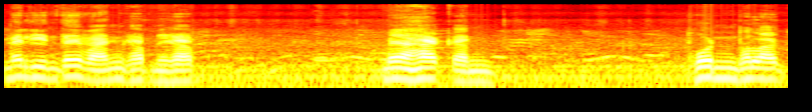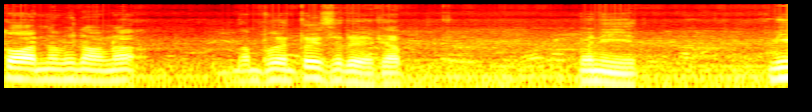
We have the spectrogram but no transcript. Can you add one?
แม่ลินไต้หวันครับนี่ครับ แม่ฮักกันพลพลากรนะพี่น้องเนาะลำเพลินเต้ยเสด็จครับวันนี้มี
